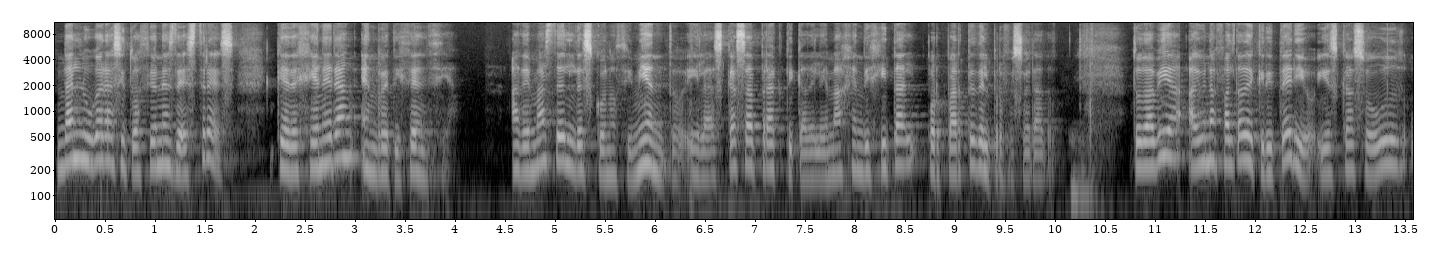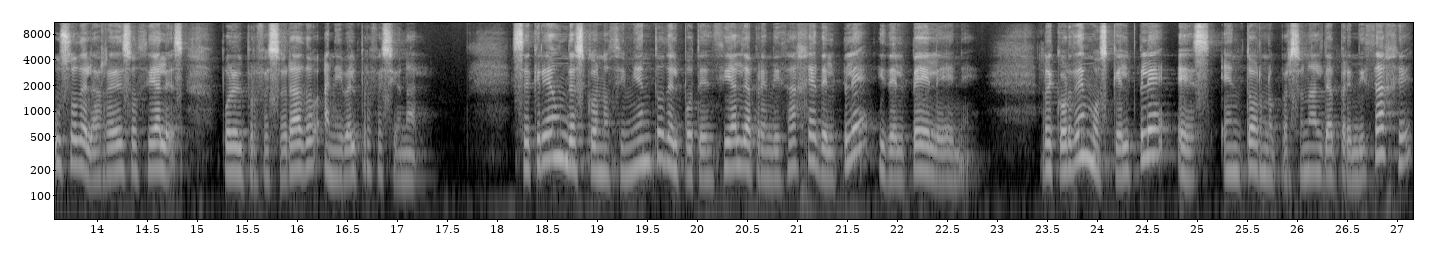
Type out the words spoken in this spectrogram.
dan lugar a situaciones de estrés que degeneran en reticencia además del desconocimiento y la escasa práctica de la imagen digital por parte del profesorado. Todavía hay una falta de criterio y escaso uso de las redes sociales por el profesorado a nivel profesional. Se crea un desconocimiento del potencial de aprendizaje del PLE y del PLN. Recordemos que el PLE es entorno personal de aprendizaje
